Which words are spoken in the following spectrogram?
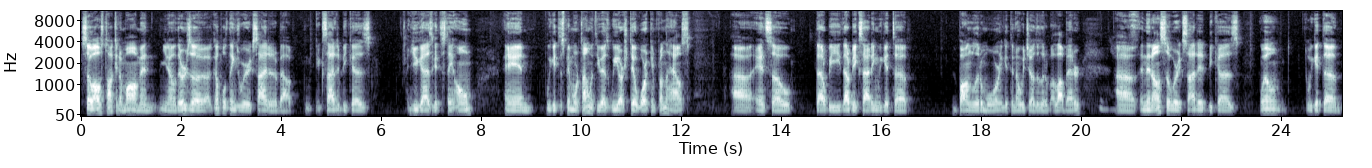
So I was talking to mom, and you know, there's a, a couple of things we are excited about. Excited because you guys get to stay home, and we get to spend more time with you as we are still working from the house, uh, and so that'll be that'll be exciting. We get to bond a little more and get to know each other a little a lot better, uh, and then also we're excited because well, we get the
